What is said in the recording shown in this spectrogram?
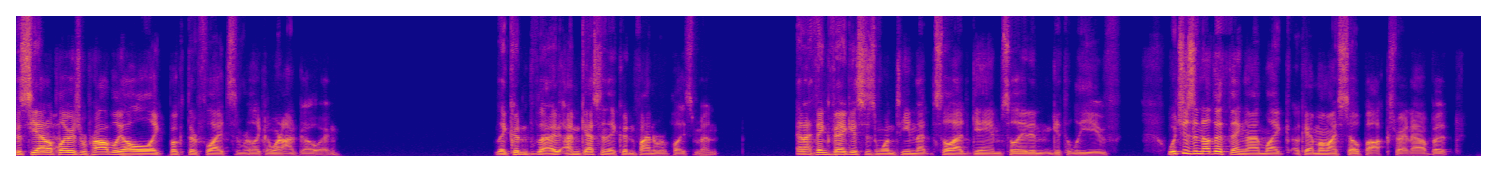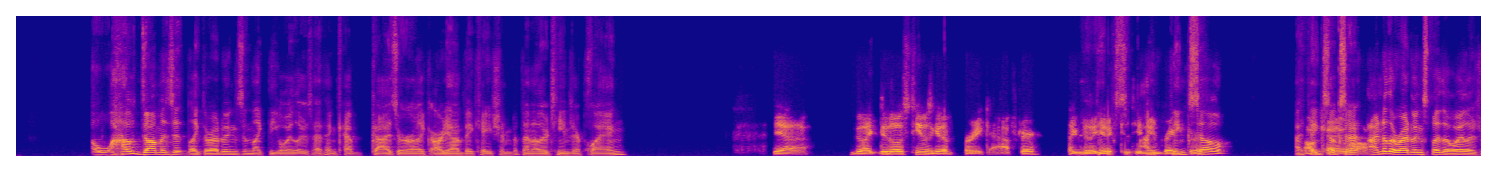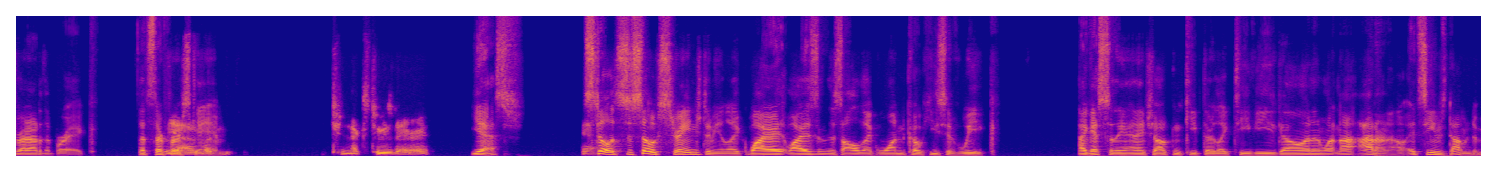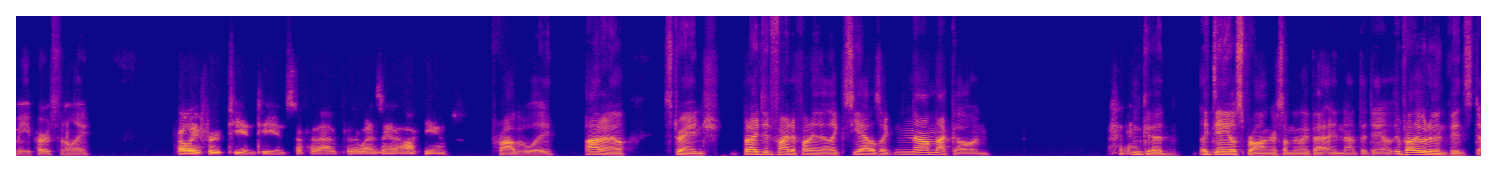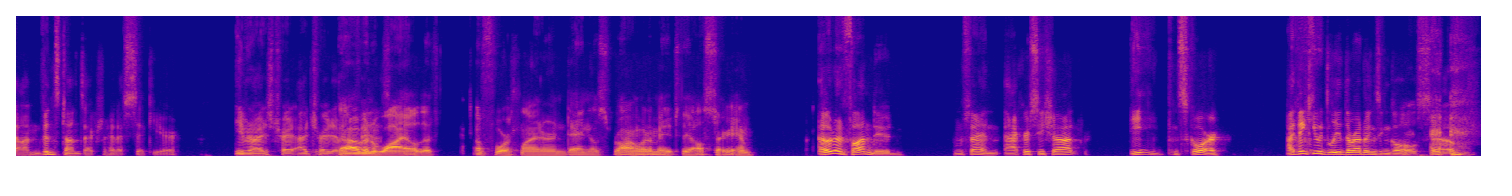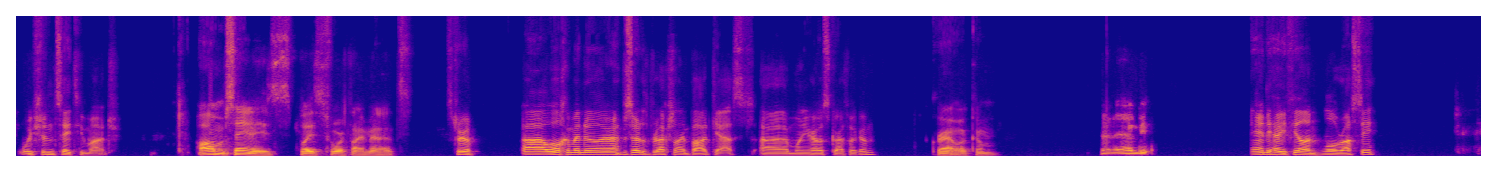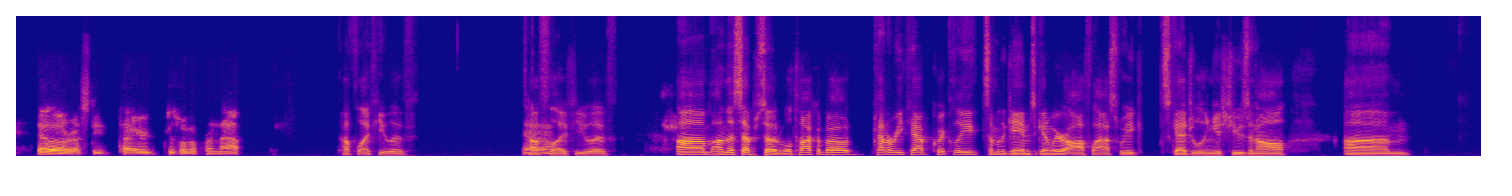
Because Seattle yeah. players were probably all like booked their flights and were like, "We're not going." They couldn't. I, I'm guessing they couldn't find a replacement. And I think Vegas is one team that still had games, so they didn't get to leave. Which is another thing I'm like, okay, I'm on my soapbox right now, but oh, how dumb is it? Like the Red Wings and like the Oilers, I think, have guys who are like already on vacation, but then other teams are playing. Yeah. Like, do those teams get a break after? Like, do they get a continued I break? I think so. I think okay, so. Well, I know the Red Wings play the Oilers right out of the break. That's their first yeah, game. Next Tuesday, right? Yes. Yeah. Still, it's just so strange to me. Like, why why isn't this all like one cohesive week? I guess so the NHL can keep their like TV going and whatnot. I don't know. It seems dumb to me personally. Probably for TNT and stuff like that for the Wednesday night hockey games. Probably. I don't know. Strange, but I did find it funny that like Seattle's like, no, I'm not going. I'm good. Like Daniel Sprong or something like that, and not that Daniel. It probably would have been Vince Dunn. Vince Dunn's actually had a sick year. Even though I just trade, I traded. That would have been wild if a fourth liner and Daniel Sprong would have made it to the All Star game. That would have been fun, dude. I'm saying accuracy shot. He can score. I think he would lead the Red Wings in goals, so we shouldn't say too much. All I'm saying is plays fourth line minutes. It's true. Uh, welcome into another episode of the Production Line Podcast. Uh, I'm one of your hosts, Garth Wickham. Grant Wickham. And Andy. Andy, how you feeling? A little rusty? Yeah, a little rusty. Tired. Just woke up from a nap. Tough life you live tough life you live. Um, on this episode, we'll talk about kind of recap quickly some of the games. Again, we were off last week, scheduling issues and all. Um,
